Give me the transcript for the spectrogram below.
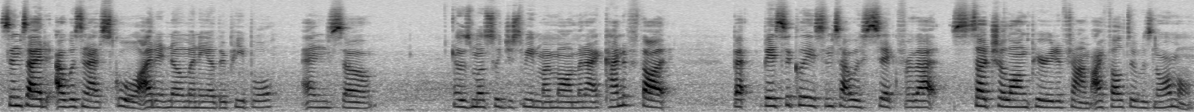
since I I wasn't at school, I didn't know many other people, and so it was mostly just me and my mom. And I kind of thought, basically, since I was sick for that such a long period of time, I felt it was normal.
